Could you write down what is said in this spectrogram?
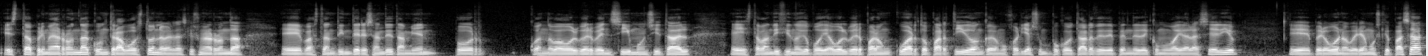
esta primera ronda contra Boston. La verdad es que es una ronda bastante interesante también por cuándo va a volver Ben Simmons y tal. Eh, estaban diciendo que podía volver para un cuarto partido, aunque a lo mejor ya es un poco tarde, depende de cómo vaya la serie. Eh, pero bueno, veremos qué pasa.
